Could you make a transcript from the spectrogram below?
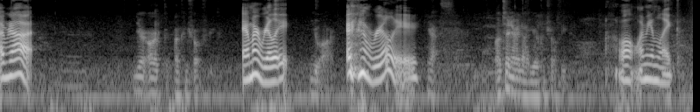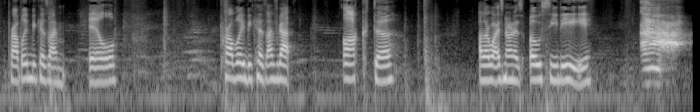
I'm not. You're a, a control freak. Am I really? You are. really? Yes. I'm telling you right now, you're a control freak. Well, I mean, like, probably because I'm ill. Probably because I've got OCTA, otherwise known as OCD. Echo. Ah!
